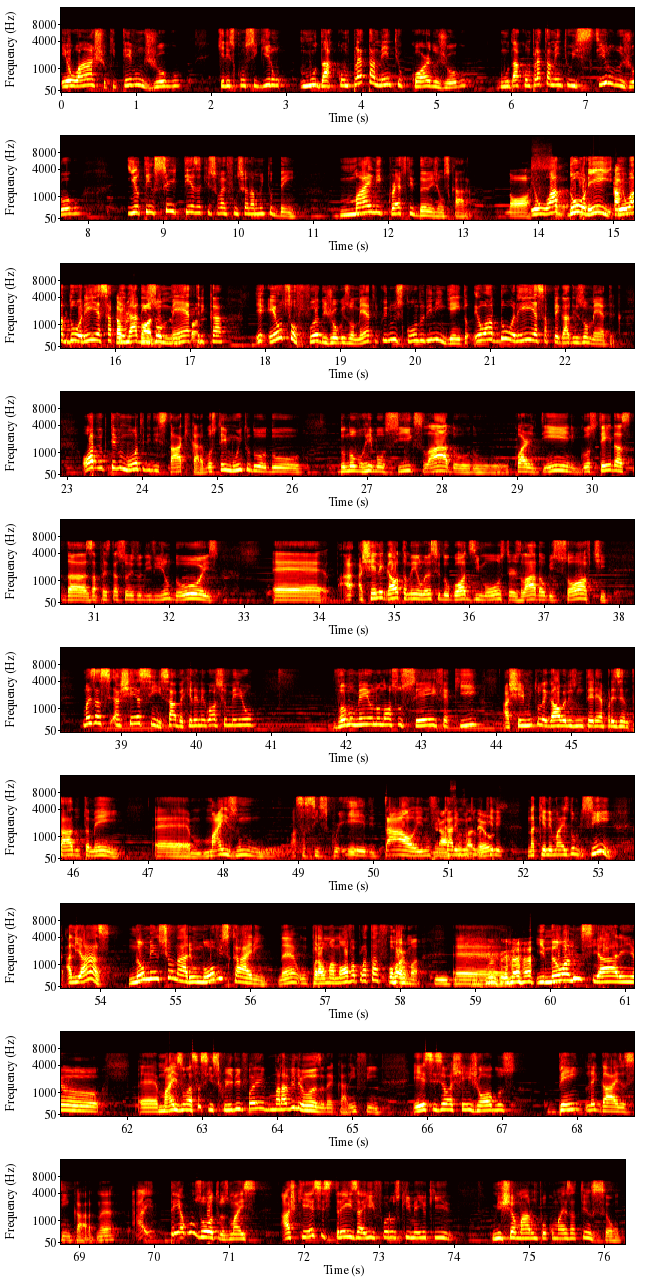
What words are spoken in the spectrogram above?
Eu acho que teve um jogo que eles conseguiram mudar completamente o core do jogo, mudar completamente o estilo do jogo, e eu tenho certeza que isso vai funcionar muito bem. Minecraft Dungeons, cara. Nossa. Eu adorei, Tá- eu adorei essa tá pegada foda, isométrica. Eu sou fã de jogo isométrico e não escondo de ninguém, então eu adorei essa pegada isométrica. Óbvio que teve um monte de destaque, cara. Gostei muito do, do, do novo Rainbow Six lá, do, do Quarantine. Gostei das, das apresentações do Division 2. É, achei legal também o lance do Gods and Monsters lá da Ubisoft. Mas achei assim, sabe? Aquele negócio meio. Vamos meio no nosso safe aqui. Achei muito legal eles não terem apresentado também é, mais um Assassin's Creed e tal. E não ficarem muito naquele, naquele mais do. Sim, aliás, não mencionarem um novo Skyrim, né? Um, para uma nova plataforma. É, e não anunciarem o. É, mais um Assassin's Creed foi maravilhoso, né, cara? Enfim, esses eu achei jogos bem legais, assim, cara, né? Aí tem alguns outros, mas acho que esses três aí foram os que meio que me chamaram um pouco mais atenção.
